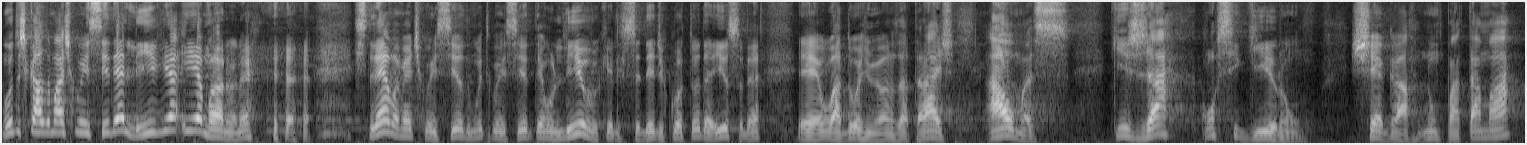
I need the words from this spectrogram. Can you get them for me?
Um dos casos mais conhecidos é Lívia e Emmanuel, né? Extremamente conhecido, muito conhecido. Tem um livro que ele se dedicou todo a isso, né? É, há dois mil anos atrás. Almas que já conseguiram chegar num patamar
